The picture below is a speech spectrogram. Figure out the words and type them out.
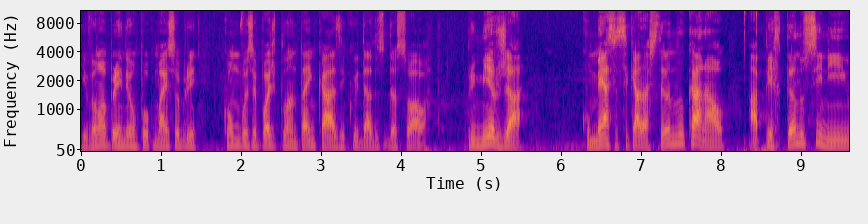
e vamos aprender um pouco mais sobre como você pode plantar em casa e cuidar do, da sua horta. Primeiro já, começa se cadastrando no canal, apertando o sininho,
